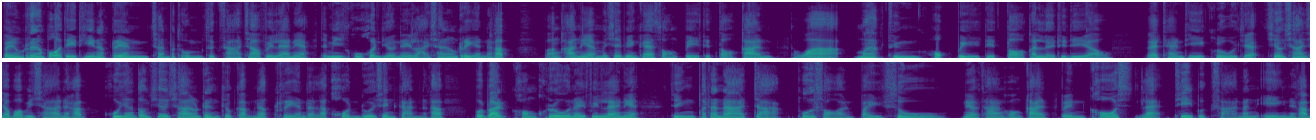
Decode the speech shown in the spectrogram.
เป็นเรื่องปกติที่นักเรียนชั้นประถมศึกษาชาวฟินแลนด์เนี่ยจะมีครูคนเดียวในหลายชั้นเรียนนะครับ บางครั้งเนี่ยไม่ใช่เพียงแค่ 2 ปีติดต่อกัน แต่ว่ามากถึง 6 ปีติดต่อกันเลยทีเดียว และแทนที่ครูจะเชี่ยวชาญเฉพาะวิชานะครับ ครูยังต้องเชี่ยวชาญเรื่องเกี่ยวกับนักเรียนแต่ละคนด้วยเช่นกันนะครับ บทบาทของครูในฟินแลนด์เนี่ยจึงพัฒนาจากผู้สอนไปสู่ แนวทางของการเป็นโค้ชและที่ปรึกษานั่นเองนะครับ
